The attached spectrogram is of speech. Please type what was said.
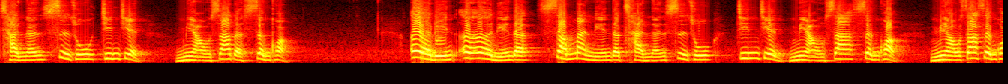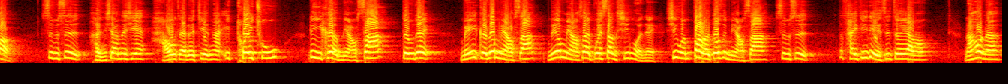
产能释出金件秒杀的盛况。二零二二年的上半年的产能释出金件秒杀盛况，秒杀盛况是不是很像那些豪宅的建案？一推出立刻秒杀，对不对？每一个都秒杀，没有秒杀不会上新闻呢。新闻报的都是秒杀，是不是？那台积电也是这样哦。然后呢？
